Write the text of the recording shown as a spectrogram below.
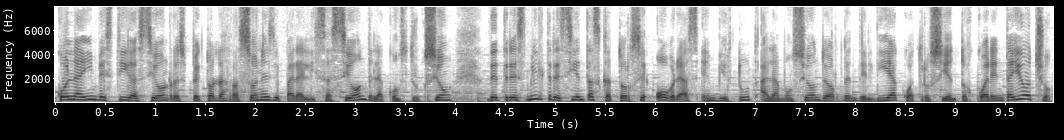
con la investigación respecto a las razones de paralización de la construcción de 3.314 obras en virtud a la moción de orden del día 448.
